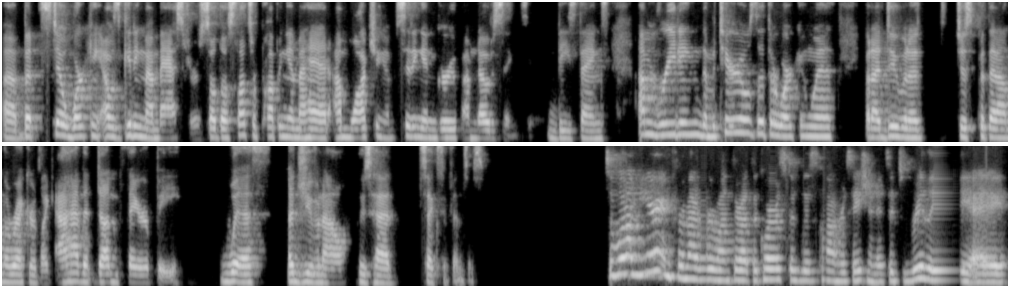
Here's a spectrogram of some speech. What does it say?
uh, but still working. I was getting my master's, so those thoughts are popping in my head. I'm watching. I'm sitting in group. I'm noticing these things. I'm reading the materials that they're working with, but I do want to just put that on the record. Like I haven't done therapy with a juvenile who's had sex offenses. So what I'm hearing from everyone throughout the course of this conversation is it's really a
